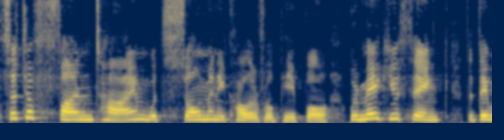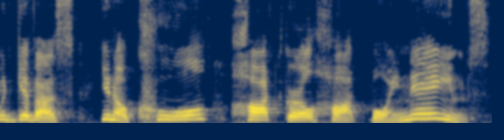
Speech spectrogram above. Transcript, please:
Such a fun time with so many colorful people would make you think that they would give us, you know, cool, hot girl, hot boy names.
